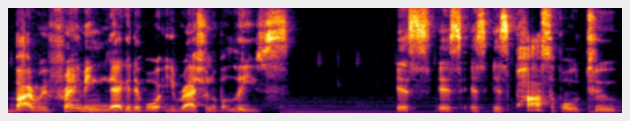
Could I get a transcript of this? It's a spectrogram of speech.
By reframing negative or irrational beliefs, it's, it's, it's, it's possible to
